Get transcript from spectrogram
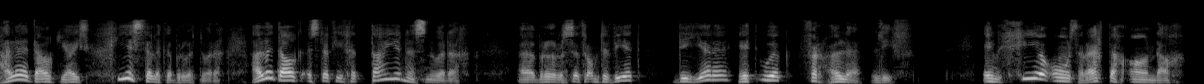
Hulle het dalk juis geestelike brood nodig. Hulle dalk 'n stukkie getuienis nodig. Uh broer en suster om te weet die Here het ook vir hulle lief. En gee ons regtig aandag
